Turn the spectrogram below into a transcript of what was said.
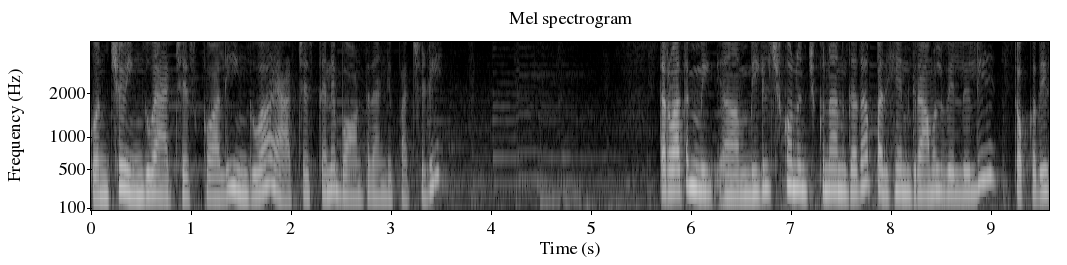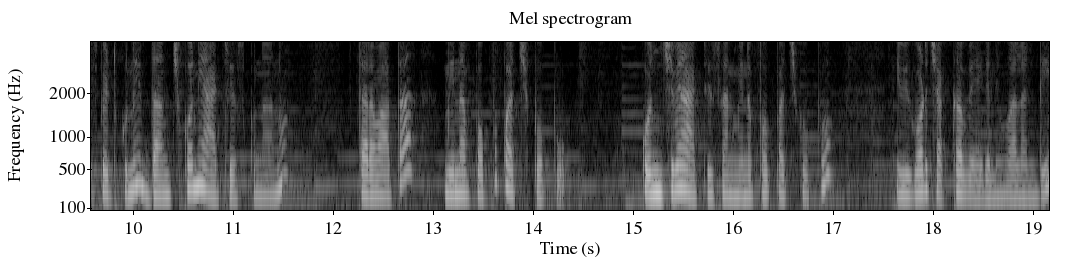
కొంచెం ఇంగువ యాడ్ చేసుకోవాలి. ఇంగువ యాడ్ చేస్తేనే బాగుంటుందండి పచ్చడి. తర్వాత మి మిగిల్చుకొని ఉంచుకున్నాను కదా పదిహేను గ్రాముల వెల్లుల్లి తొక్కదీసి పెట్టుకుని దంచుకొని యాడ్ చేసుకున్నాను. తర్వాత మినప్పప్పు పచ్చిపప్పు. కొంచెమే యాడ్ చేశాను మినప్పప్పు పచ్చిపప్పు. ఇవి కూడా చక్కగా వేగనివ్వాలండి.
